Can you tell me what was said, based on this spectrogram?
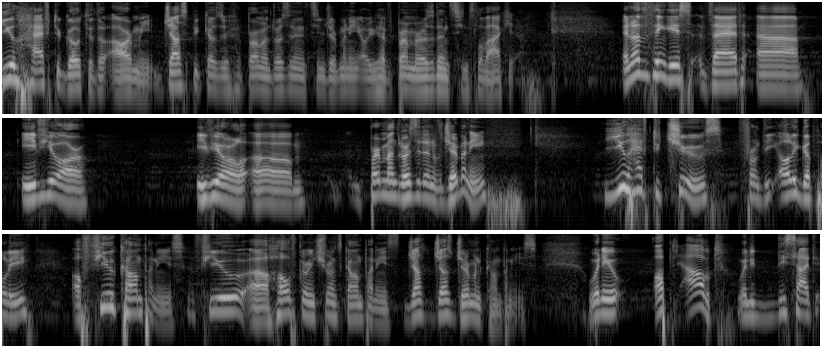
you have to go to the army just because you have permanent residence in Germany or you have permanent residence in Slovakia. Another thing is that uh, if you are if you are um, permanent resident of Germany, you have to choose from the oligopoly of few companies, few uh, healthcare insurance companies, just just German companies. When you opt out, when you decide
